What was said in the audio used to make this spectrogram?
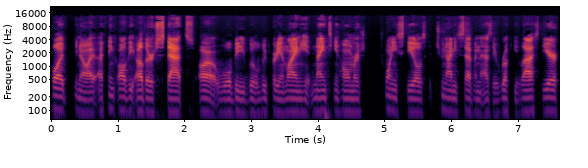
but you know, I, I, think all the other stats are will be will be pretty in line. He hit 19 homers, 20 steals, hit 297 as a rookie last year.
